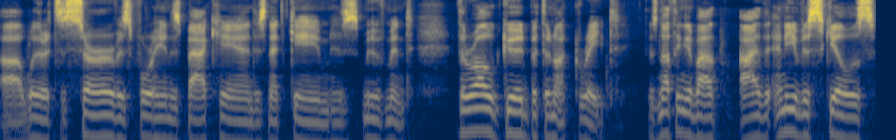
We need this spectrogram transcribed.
Uh, whether it's his serve, his forehand, his backhand, his net game, his movement, they're all good, but they're not great. There's nothing about either any of his skills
